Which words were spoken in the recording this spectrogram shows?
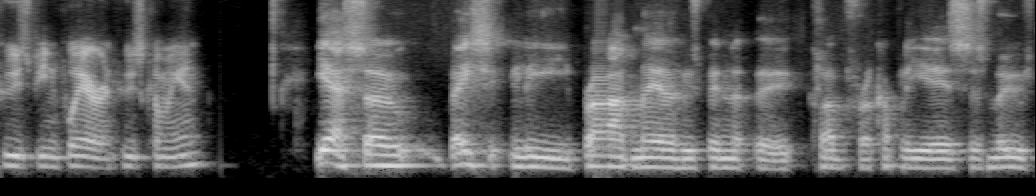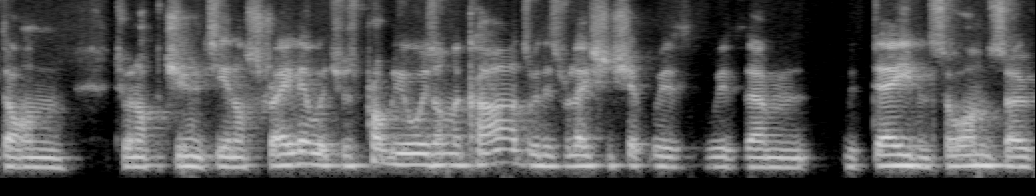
who's been where and who's coming in? Yeah, so basically, Brad Mayer, who's been at the club for a couple of years, has moved on to an opportunity in Australia, which was probably always on the cards with his relationship with with um, with Dave and so on. So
